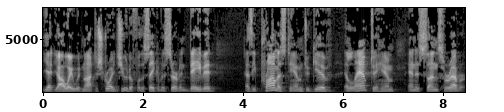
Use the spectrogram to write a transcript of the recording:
Yet Yahweh would not destroy Judah for the sake of his servant David as he promised him to give a lamp to him and his sons forever.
